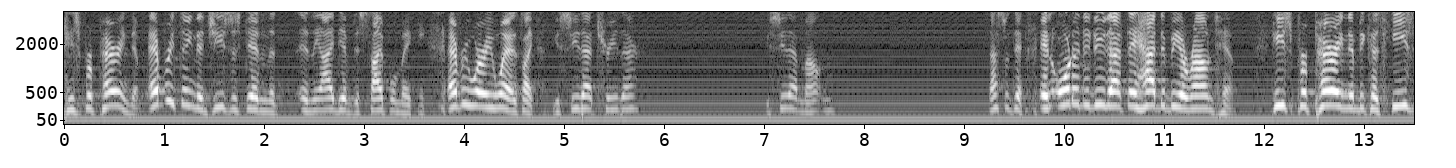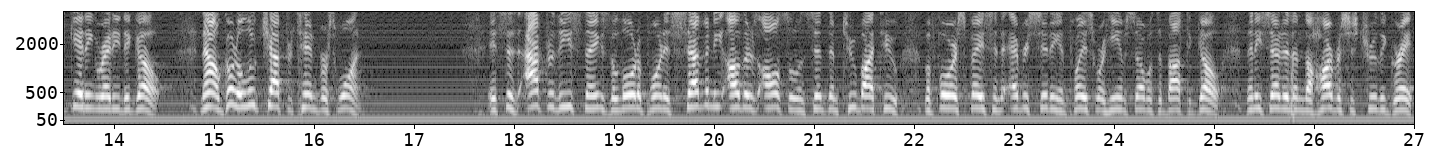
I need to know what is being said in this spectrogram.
He's preparing them. Everything that Jesus did in the, in the idea of disciple making, everywhere he went, it's like, you see that tree there? You see that mountain? That's what they, in order to do that, they had to be around him. He's preparing them because he's getting ready to go. Now, go to Luke chapter 10, verse 1. It says, After these things, the Lord appointed 70 others also and sent them two by two before his face into every city and place where he himself was about to go. Then he said to them, The harvest is truly great,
